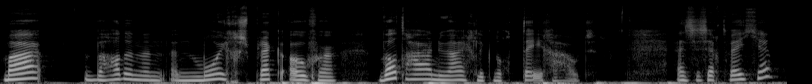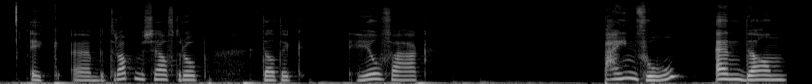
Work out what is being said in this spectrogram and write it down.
Maar we hadden een, een mooi gesprek over wat haar nu eigenlijk nog tegenhoudt. En ze zegt: Weet je, ik uh, betrap mezelf erop dat ik heel vaak pijn voel en dan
